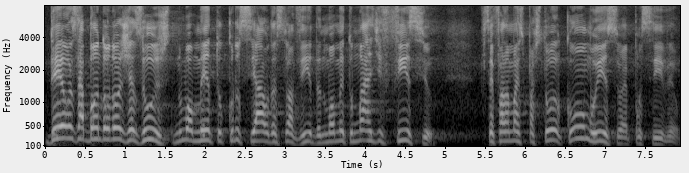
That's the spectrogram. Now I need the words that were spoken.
Deus abandonou Jesus no momento crucial da sua vida, no momento mais difícil. Você fala, mas pastor, como isso é possível?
